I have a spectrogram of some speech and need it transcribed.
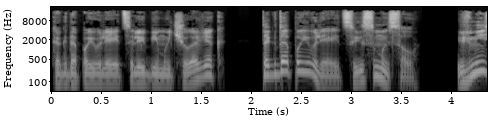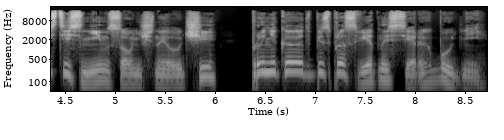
когда появляется любимый человек, тогда появляется и смысл. Вместе с ним солнечные лучи проникают в беспросветность серых будней.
